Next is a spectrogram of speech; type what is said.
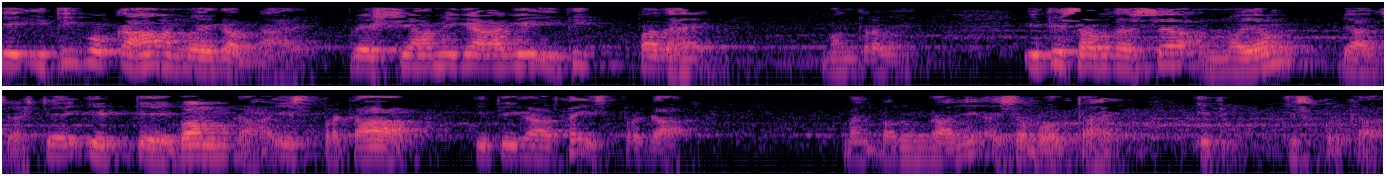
ये इति को कहा अन्वय करना है? प्रेश्यामी के आगे इति पद है। मंत्र में इति शब्द से अन्वयम व्याचे इतम कहा इस प्रकार। इति का अर्थ इस प्रकार। मैं पढ़ूँगा नहीं ऐसा बोलता है। इति इस प्रकार।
